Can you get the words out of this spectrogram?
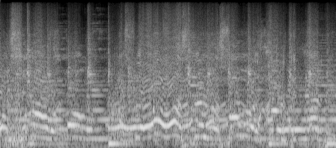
الوصول اصل اصل الوصول حضرة النبي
